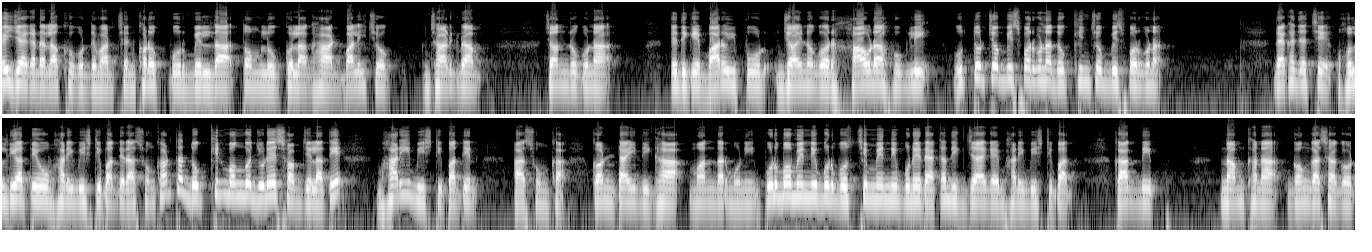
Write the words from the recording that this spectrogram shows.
এই জায়গাটা লক্ষ্য করতে পারছেন খড়গপুর, বেলদা, তমলুক, কোলাঘাট, বালিচক, ঝাড়গ্রাম, চন্দ্রকোনা, এদিকে বারুইপুর, জয়নগর, হাওড়া, হুগলি, উত্তর চব্বিশ পরগনা, দক্ষিণ চব্বিশ পরগনা দেখা যাচ্ছে হলদিয়াতেও ভারী বৃষ্টিপাতের আশঙ্কা, অর্থাৎ দক্ষিণবঙ্গ জুড়ে সব জেলাতে ভারী বৃষ্টিপাতের আশঙ্কা। কন্টাই, দীঘা, মন্দারমণি, পূর্ব মেদিনীপুর, পশ্চিম মেদিনীপুরের একাধিক জায়গায় ভারী বৃষ্টিপাত। কাকদ্বীপ, নামখানা, গঙ্গাসাগর,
